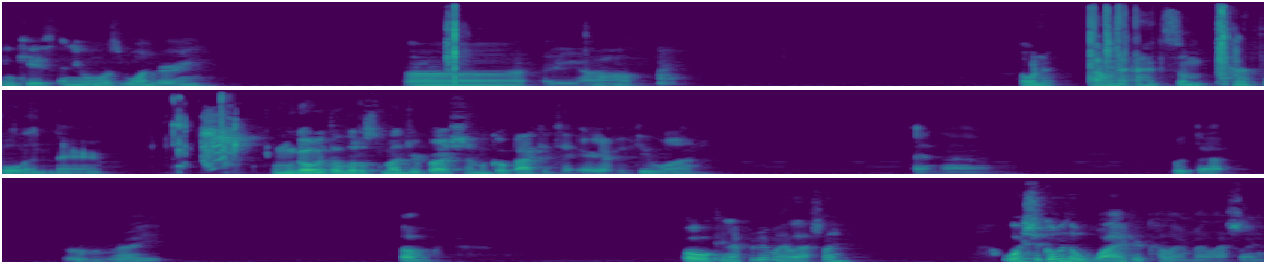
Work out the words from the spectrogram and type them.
in case anyone was wondering, uh, yeah. I wanna I wanna add some purple in there. I'm gonna go with a little smudger brush. I'm gonna go back into Area 51 and then put that right. Oh. Oh, can I put in my lash line? Oh, I should go with a wider color in my lash line.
